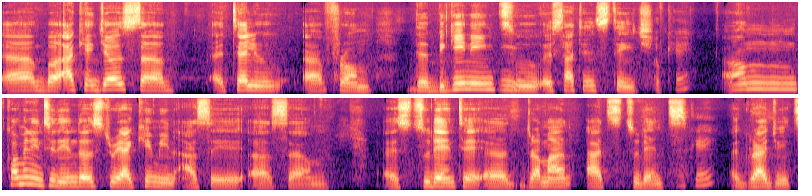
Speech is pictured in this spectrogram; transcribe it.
Um, but I can just um, uh, tell you uh, from the beginning to a certain stage. Okay. Um, coming into the industry, I came in as a, as, um, a student, a, a drama arts student, Okay. a graduate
